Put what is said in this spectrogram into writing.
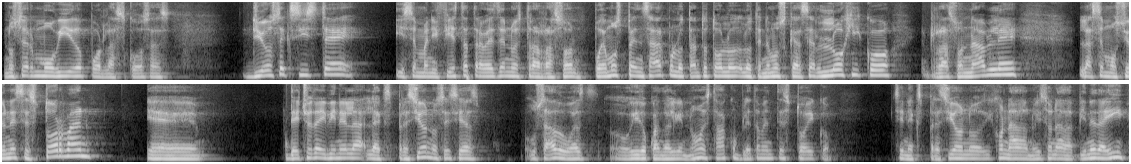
no ser movido por las cosas. Dios existe y se manifiesta a través de nuestra razón. Podemos pensar, por lo tanto, todo lo, tenemos que hacer lógico, razonable. Las emociones estorban. Eh, de hecho, de ahí viene la, expresión. No sé si has usado o has oído cuando alguien, no, estaba completamente estoico, sin expresión, no dijo nada, no hizo nada. Viene de ahí.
